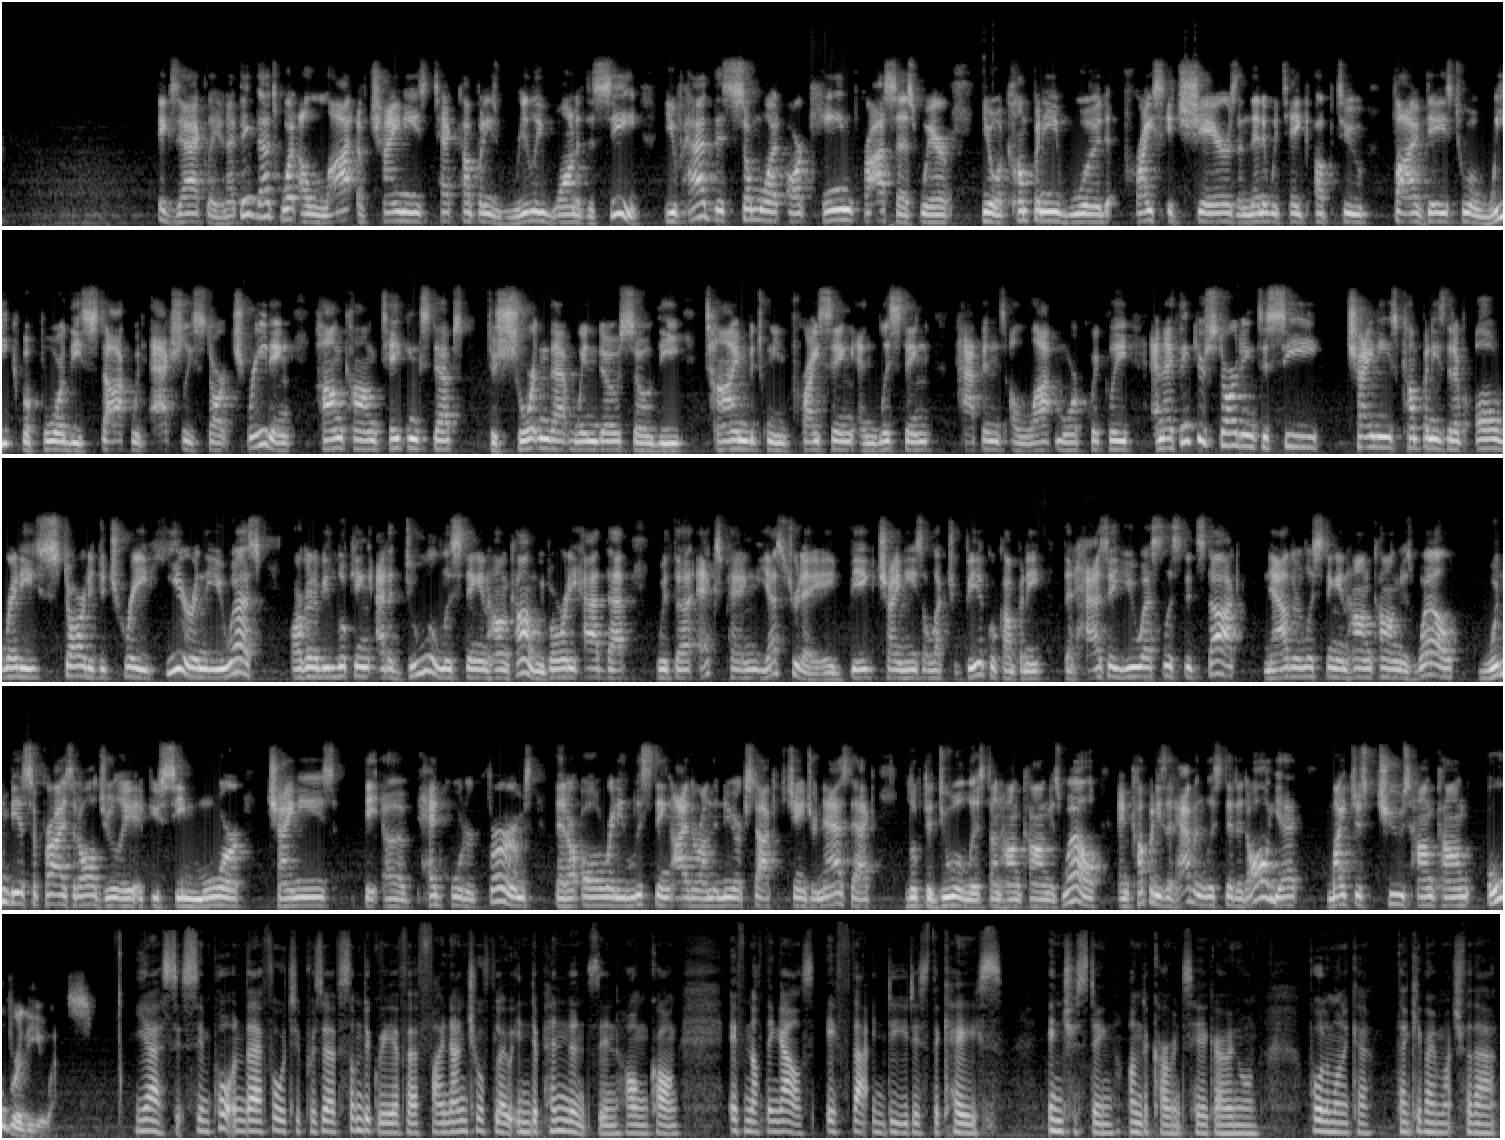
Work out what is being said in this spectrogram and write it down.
Exactly. And I think that's what a lot of Chinese tech companies really wanted to see. You've had this somewhat arcane process where, you know, a company would price its shares and then it would take up to five days to a week before the stock would actually start trading. Hong Kong taking steps to shorten that window so the time between pricing and listing happens a lot more quickly. And I think you're starting to see Chinese companies that have already started to trade here in the US are going to be looking at a dual listing in Hong Kong. We've already had that with uh, XPeng yesterday, a big Chinese electric vehicle company that has a US listed stock. Now they're listing in Hong Kong as well. Wouldn't be a surprise at all, Julia, if you see more Chinese uh, headquartered firms that are already listing either on the New York Stock Exchange or NASDAQ look to dual list on Hong Kong as well. And companies that haven't listed at all yet might just choose Hong Kong over the US. Yes, it's important, therefore, to preserve some degree of a financial flow independence in Hong Kong, if nothing else, if that indeed is the case. Interesting undercurrents here going on. Paul LaMonica, thank you very much for that.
